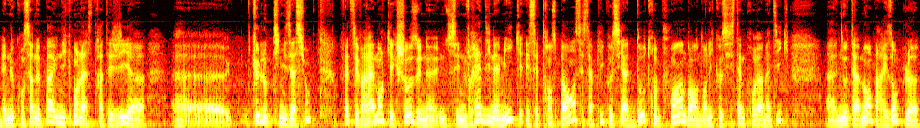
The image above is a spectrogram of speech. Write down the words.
elle ne concerne pas uniquement la stratégie euh, euh, que l'optimisation. En fait, c'est vraiment quelque chose, c'est une vraie dynamique et cette transparence, elle s'applique aussi à d'autres points dans, l'écosystème programmatique, notamment, par exemple,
